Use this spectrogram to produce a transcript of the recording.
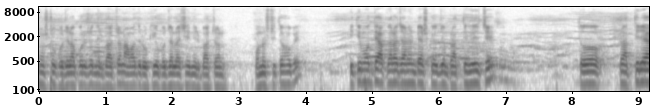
ষষ্ঠ উপজেলা পরিষদ নির্বাচন আমাদের রক্ষী উপজেলায় সেই নির্বাচন অনুষ্ঠিত হবে। ইতিমধ্যে আপনারা জানেন বেশ কয়েকজন প্রার্থী হয়েছে। তো প্রার্থীরা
